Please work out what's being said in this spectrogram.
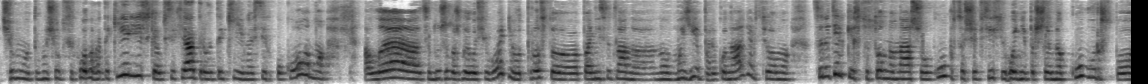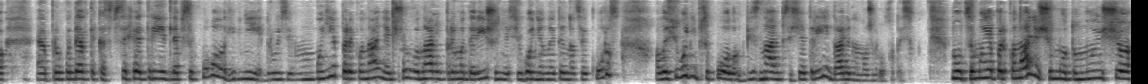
Чому? Тому що у психолога такі ріжки, а у психіатра такі, ми всіх поколимо. Але це дуже важливо сьогодні. От просто пані Світлана, ну моє переконання в цьому. Це не тільки стосовно нашого курсу, що всі сьогодні прийшли на курс по е, пропедевтика з психіатрії для психологів. Ні, друзі, моє переконання, якщо ви навіть приймете рішення сьогодні не йти на цей курс, але сьогодні психолог без знань психіатрії далі не може рухатись. Ну це моє переконання. Чому? Тому що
